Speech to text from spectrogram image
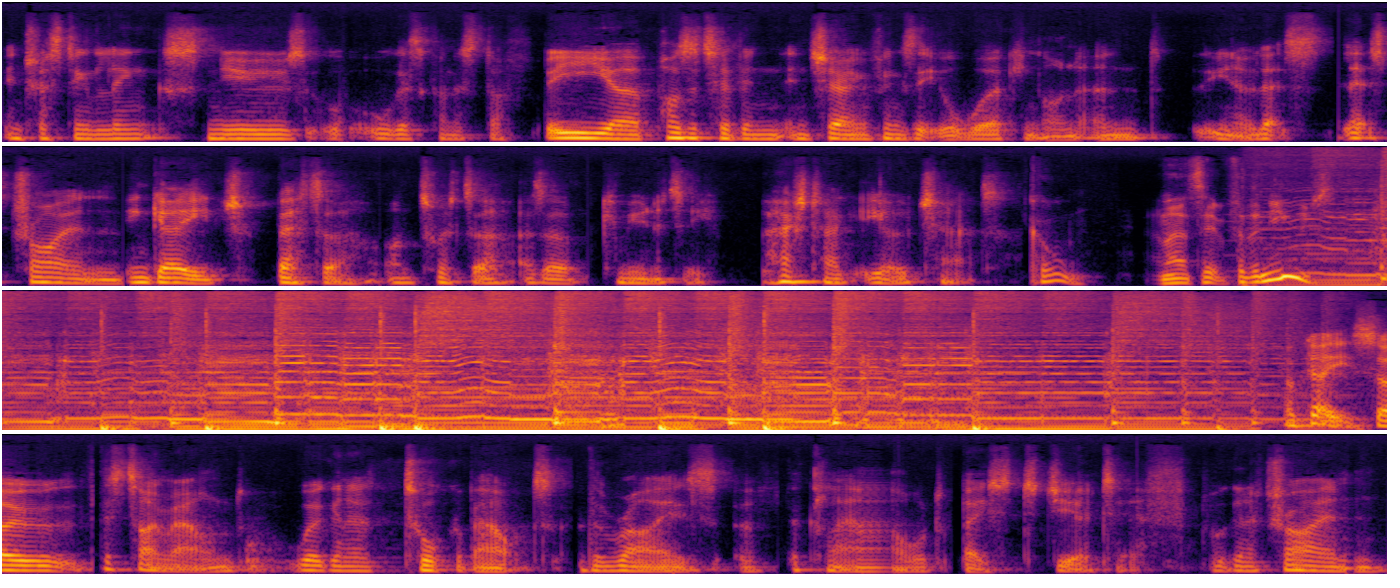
interesting links, news, all this kind of stuff. Be uh, positive in, in sharing things that you're working on, and you know, let's let's try and engage better on Twitter as a community. Hashtag EO Chat. Cool, and that's it for the news. Okay, so this time around, we're going to talk about the rise of the cloud based GeoTIFF. We're going to try and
